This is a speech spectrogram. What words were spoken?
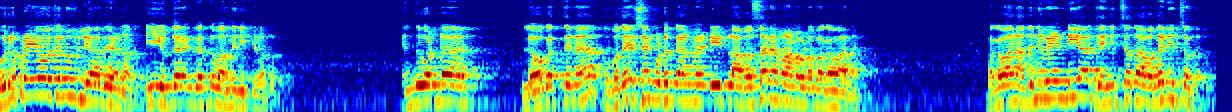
ഒരു പ്രയോജനവും ഇല്ലാതെയാണ് ഈ യുദ്ധരംഗത്ത് വന്നിരിക്കുന്നത്. എന്തുകൊണ്ട് ലോകത്തിന് ഉപദേശം കൊടുക്കാൻ വേണ്ടിയിട്ടുള്ള അവസരമാണ് ഇവിടെ ഭഗവാന്. ഭഗവാൻ അതിനു വേണ്ടിയാ ജനിച്ചത് അവതരിച്ചത്.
